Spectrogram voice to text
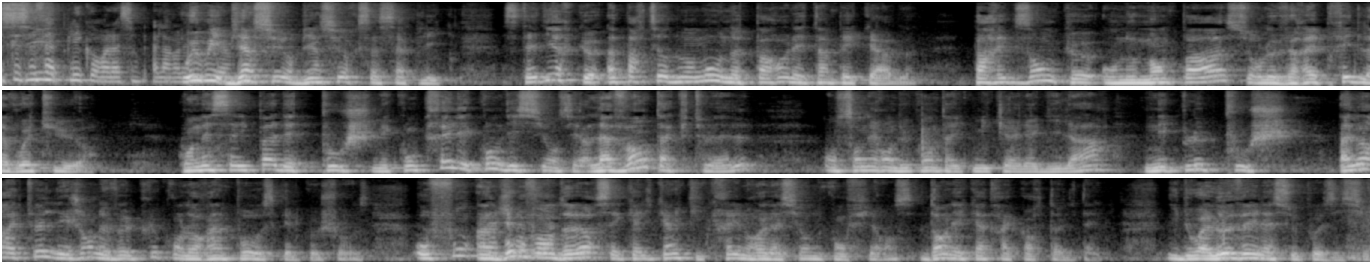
Est-ce que ça s'applique à la relation oui, oui, bien sûr, bien sûr que ça s'applique. C'est-à-dire qu'à partir du moment où notre parole est impeccable, par exemple qu'on ne ment pas sur le vrai prix de la voiture, qu'on n'essaye pas d'être push, mais qu'on crée les conditions. C'est-à-dire la vente actuelle, on s'en est rendu compte avec Michael Aguilar, n'est plus push. À l'heure actuelle, les gens ne veulent plus qu'on leur impose quelque chose. Au fond, un va bon vendeur, c'est quelqu'un qui crée une relation de confiance dans les quatre accords Toltec. Il doit lever la supposition.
